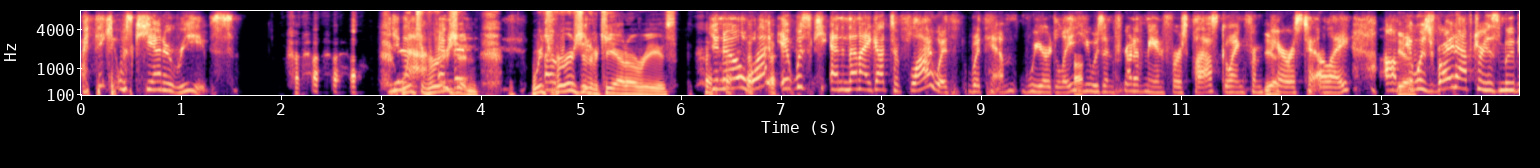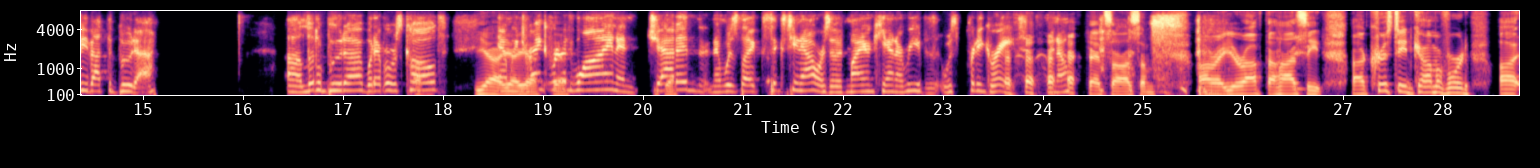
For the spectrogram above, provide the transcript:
I think it was Keanu Reeves. Yeah. Which version? Then, Which um, version of Keanu Reeves? you know what? It was, and then I got to fly with with him. Weirdly, uh, he was in front of me in first class, going from yeah. Paris to LA. Um, yeah. It was right after his movie about the Buddha uh, Little Buddha, whatever it was oh, called. yeah, and yeah, we drank yeah, red wine and chatted, and it was like 16 hours of admiring Keanu Reeves. It was pretty great. You know, that's awesome. All right, you're off the hot seat, uh, Christine Comaford. Uh,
